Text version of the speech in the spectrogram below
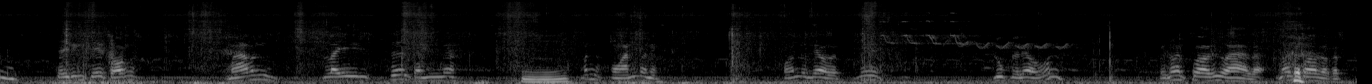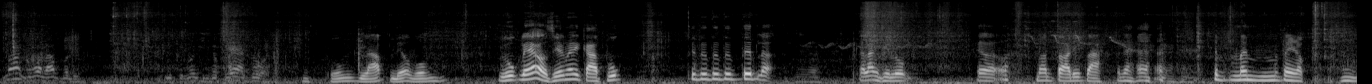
มใจหนึ่งใจสองหมามันไล่เสื้อกันนะอืมมันหอนป่ะเนี่ยหอนแล้วนี่ลุกไปแล้วโอ้ยไปนอนต่อหรือว่าล่ะนอนต่อแล้วก็นอนก็ว่ารับป่ะดินี่คือว่ากินกาแฟตัวผมรับแล้วผม ลุกแล้วเสียงนาฬิกาปลุกตึ๊ดตึ๊ดตึ๊ดตึ๊ดตึ๊ดละกำลังสิลุกเออโอ๊ะนอนต่อดีกว่าไม่ไม่ไปหรอกอืม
